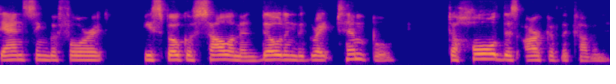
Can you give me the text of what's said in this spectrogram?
dancing before it. He spoke of Solomon building the great temple to hold this Ark of the Covenant.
